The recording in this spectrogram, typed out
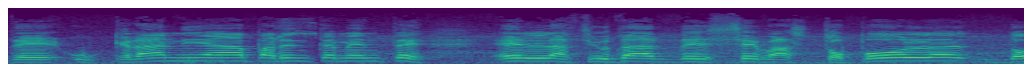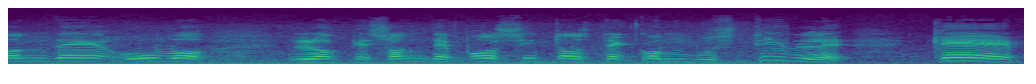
de Ucrania aparentemente en la ciudad de Sebastopol, donde hubo lo que son depósitos de combustible que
